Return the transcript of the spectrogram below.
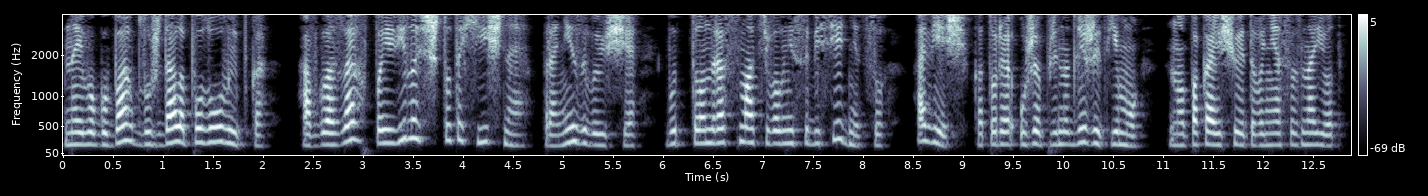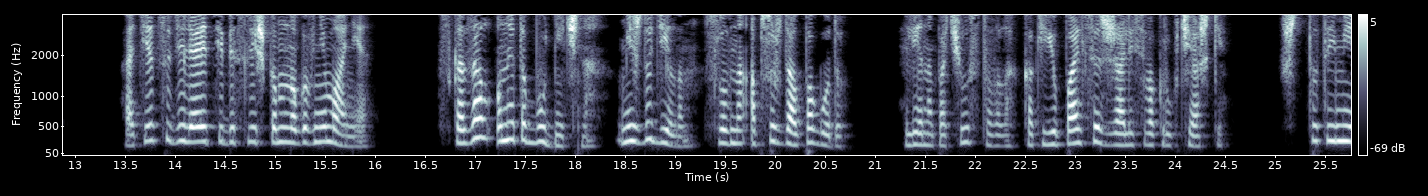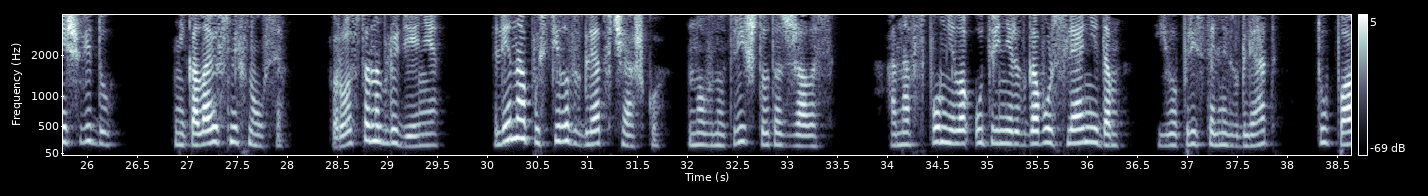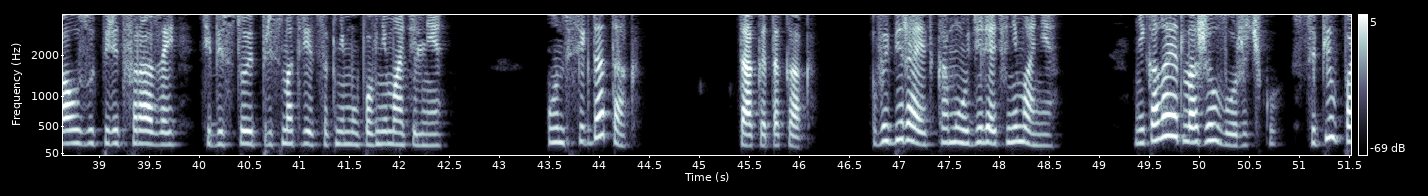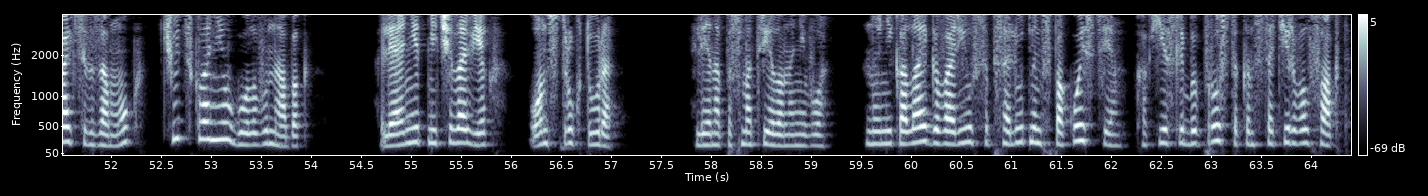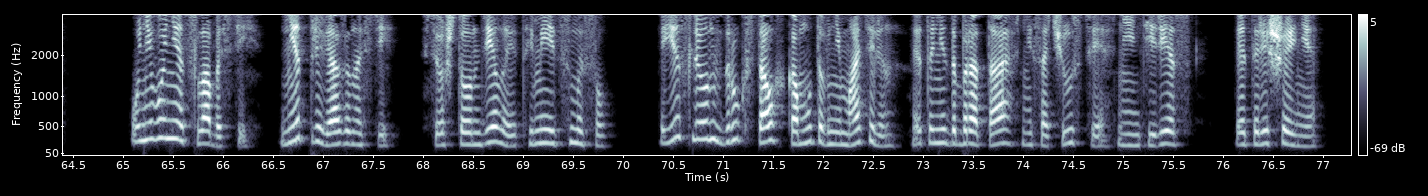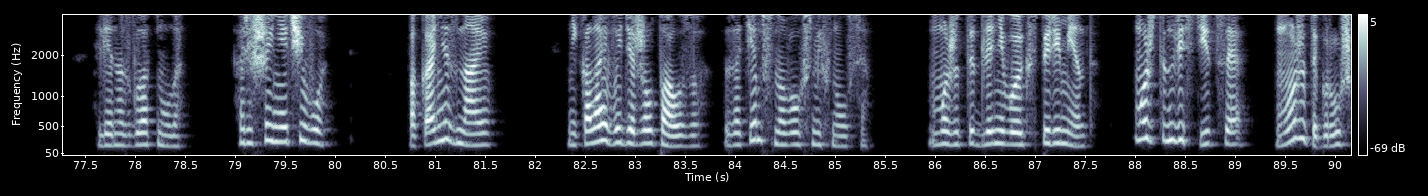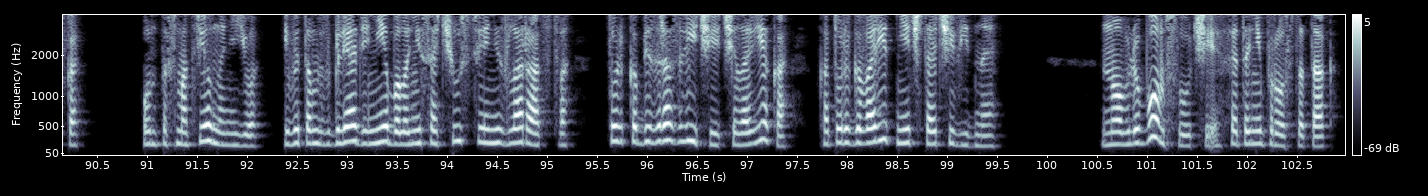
На его губах блуждала полуулыбка, а в глазах появилось что-то хищное, пронизывающее, будто он рассматривал не собеседницу, а вещь, которая уже принадлежит ему, но пока еще этого не осознает. Отец уделяет тебе слишком много внимания, Сказал он это буднично, между делом, словно обсуждал погоду. Лена почувствовала, как ее пальцы сжались вокруг чашки. «Что ты имеешь в виду?» Николай усмехнулся. «Просто наблюдение». Лена опустила взгляд в чашку, но внутри что-то сжалось. Она вспомнила утренний разговор с Леонидом, его пристальный взгляд, ту паузу перед фразой «тебе стоит присмотреться к нему повнимательнее». «Он всегда так?» «Так это как?» Выбирает, кому уделять внимание. Николай отложил ложечку, сцепил пальцы в замок, чуть склонил голову на бок. «Леонид не человек, он структура». Лена посмотрела на него, но Николай говорил с абсолютным спокойствием, как если бы просто констатировал факт. «У него нет слабостей, нет привязанностей. Все, что он делает, имеет смысл. Если он вдруг стал к кому-то внимателен, это не доброта, не сочувствие, не интерес». Это решение. Лена сглотнула. Решение чего? Пока не знаю. Николай выдержал паузу, затем снова усмехнулся. Может, ты для него эксперимент. Может, инвестиция. Может, игрушка. Он посмотрел на нее, и в этом взгляде не было ни сочувствия, ни злорадства, только безразличие человека, который говорит нечто очевидное. Но в любом случае это не просто так.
